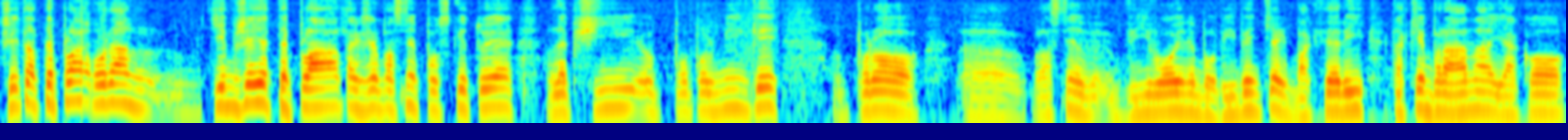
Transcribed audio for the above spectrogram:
Čili ta teplá voda tím, že je teplá, takže vlastně poskytuje lepší podmínky pro Eh, vlastně vývoj nebo vývoj těch bakterií, tak je brána jako,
